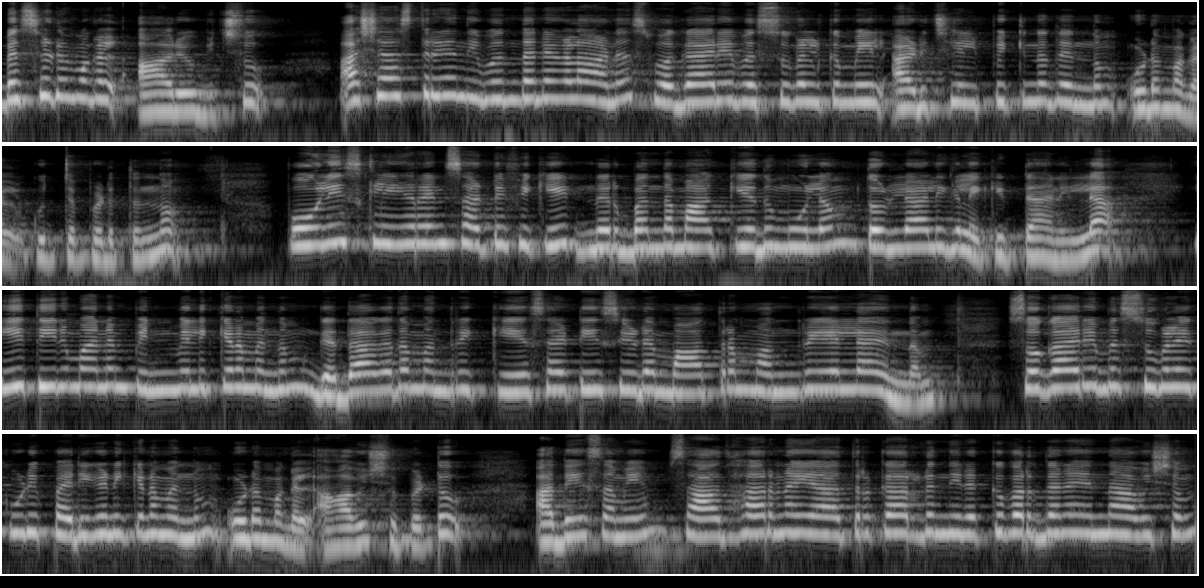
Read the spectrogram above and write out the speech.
ബസ്സുടമകൾ ആരോപിച്ചു. അശാസ്ത്രീയ നിബന്ധനകളാണ് സ്വകാര്യ ബസ്സുകൾക്ക് മേൽ അടിച്ചേൽപ്പിക്കുന്നതെന്നും ഉടമകൾ കുറ്റപ്പെടുത്തുന്നു. പോലീസ് ക്ലിയറൻസ് സർട്ടിഫിക്കറ്റ് നിർബന്ധമാക്കിയതുമൂലം തൊഴിലാളികളെ കിട്ടാനില്ല. ഈ തീരുമാനം പിൻവലിക്കണമെന്നും ഗതാഗത മന്ത്രി കെ എസ് ആർ ടി സിയുടെ മാത്രം മന്ത്രിയല്ല എന്നും സ്വകാര്യ ബസ്സുകളെ കൂടി പരിഗണിക്കണമെന്നും ഉടമകൾ ആവശ്യപ്പെട്ടു. അതേസമയം സാധാരണ യാത്രക്കാരുടെ നിരക്ക് വർധന എന്ന ആവശ്യം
